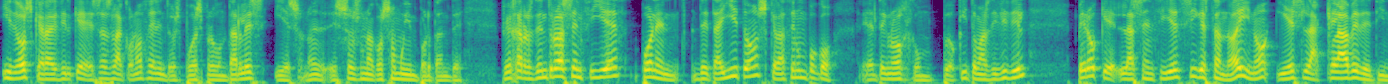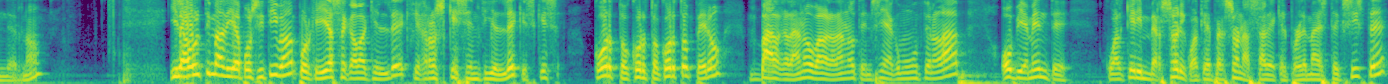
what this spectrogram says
y dos, querrá decir que esas la conocen, entonces puedes preguntarles y eso, ¿no? Eso es una cosa muy importante. Fijaros, dentro de la sencillez ponen detallitos que lo hacen un poco a nivel tecnológico un poquito más difícil, pero que la sencillez sigue estando ahí, ¿no? Y es la clave de Tinder, ¿no? Y la última diapositiva, porque ya se acaba aquí el deck, fijaros qué sencillo el deck, es que es corto, corto, corto, pero va al grano, va al grano, te enseña cómo funciona la app. Obviamente, cualquier inversor y cualquier persona sabe que el problema este existe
